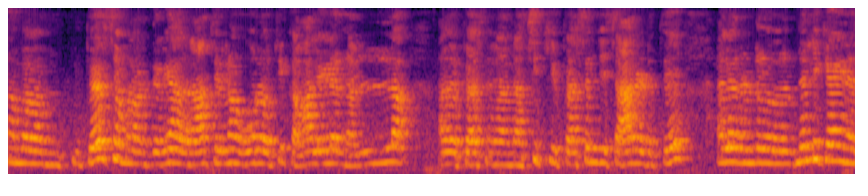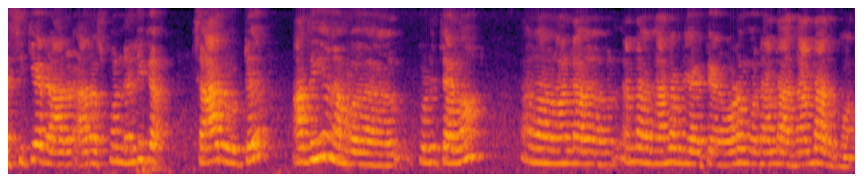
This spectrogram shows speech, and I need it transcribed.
நம்ம பேரிச்சம்பழம் இருக்கு இல்லையா? அதை ராத்திரிலாம் ஊற வச்சு காலையில் நல்லா அதை பெச நசுக்கி பிசைஞ்சு சாறு எடுத்து அதில் ரெண்டு நெல்லிக்காயை நசுக்கி அரை அரை ஸ்பூன் நெல்லிக்காய் சாறு விட்டு அதையும் நம்ம குடித்தாலும் நல்லா நல்லா நல்லபடியாக இருக்க- உடம்பு நல்லா நல்லா இருக்கும்.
